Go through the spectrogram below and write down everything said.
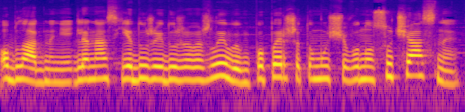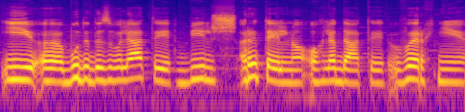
обладнання для нас є дуже і дуже важливим. По-перше, тому що воно сучасне і е, буде дозволяти більш ретельно оглядати верхні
